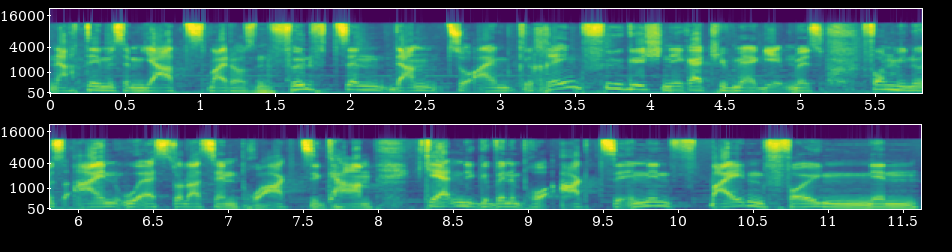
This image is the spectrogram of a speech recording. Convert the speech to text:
nachdem es im Jahr 2015 dann zu einem geringfügig negativen Ergebnis von minus 1 US-Dollar-Cent pro Aktie kam, kehrten die Gewinne pro Aktie in den beiden folgenden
